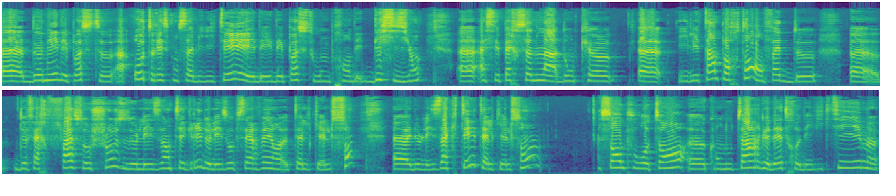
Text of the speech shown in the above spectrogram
euh, donner des postes à haute responsabilité et des, des postes où on prend des décisions euh, à ces personnes-là. Donc il est important en fait de de faire face aux choses, de les intégrer, de les observer telles qu'elles sont, de les acter telles qu'elles sont, sans pour autant euh, qu'on nous targue d'être des victimes,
